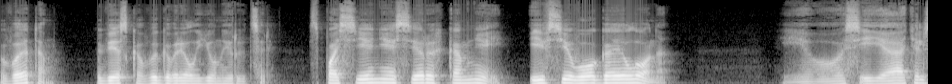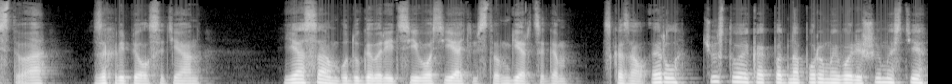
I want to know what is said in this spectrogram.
«В этом», — веско выговорил юный рыцарь, «спасение серых камней и всего Гайлона». «Его сиятельство...» – захрипел Сатиан. «Я сам буду говорить с его сиятельством герцогом», – сказал Эрл, чувствуя, как под напором его решимости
